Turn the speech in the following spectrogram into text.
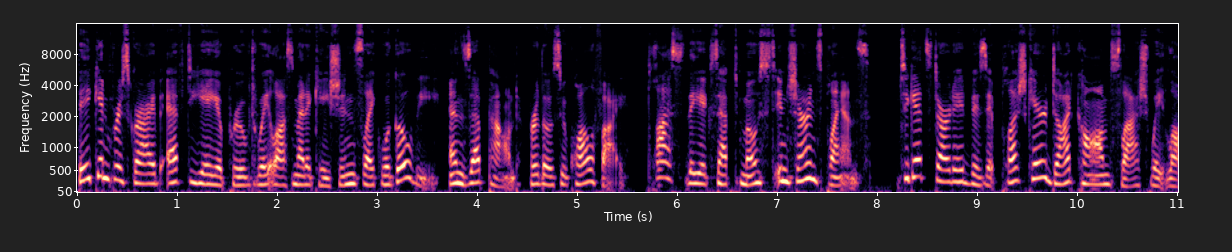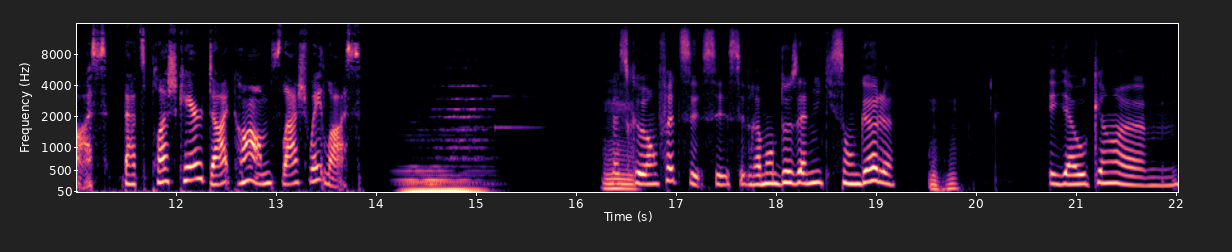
They can prescribe FDA-approved weight loss medications like Wagovi and Zepbound for those who qualify. Plus, they accept most insurance plans. To get started, visit plushcare.com slash weight loss. That's plushcare.com slash weight loss. Parce Mm. que, en fait, c'est- c'est c'est vraiment deux amis qui s'engueulent. Mhm. Et il y a aucun. euh,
